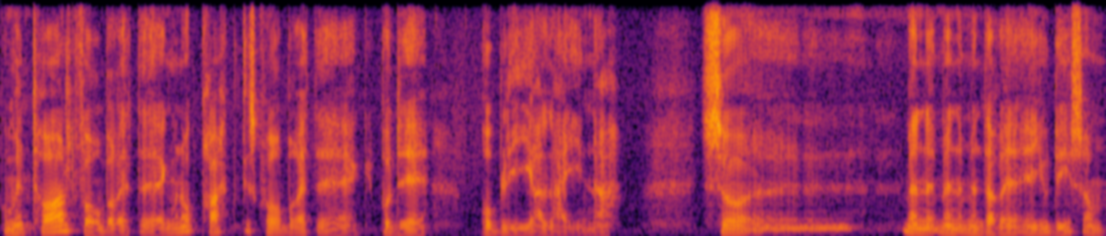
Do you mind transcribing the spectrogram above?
Hvor mentalt forberedt er jeg? Men òg praktisk forberedt er jeg på det å bli aleine. Så Men, men, men der er, jo de som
